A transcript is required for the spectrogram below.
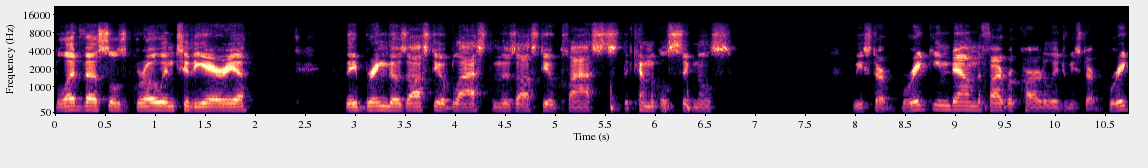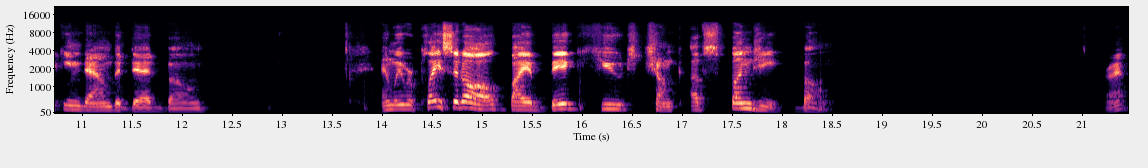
Blood vessels grow into the area. They bring those osteoblasts and those osteoclasts, the chemical signals. We start breaking down the fibrocartilage. We start breaking down the dead bone. And we replace it all by a big, huge chunk of spongy bone. Right?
